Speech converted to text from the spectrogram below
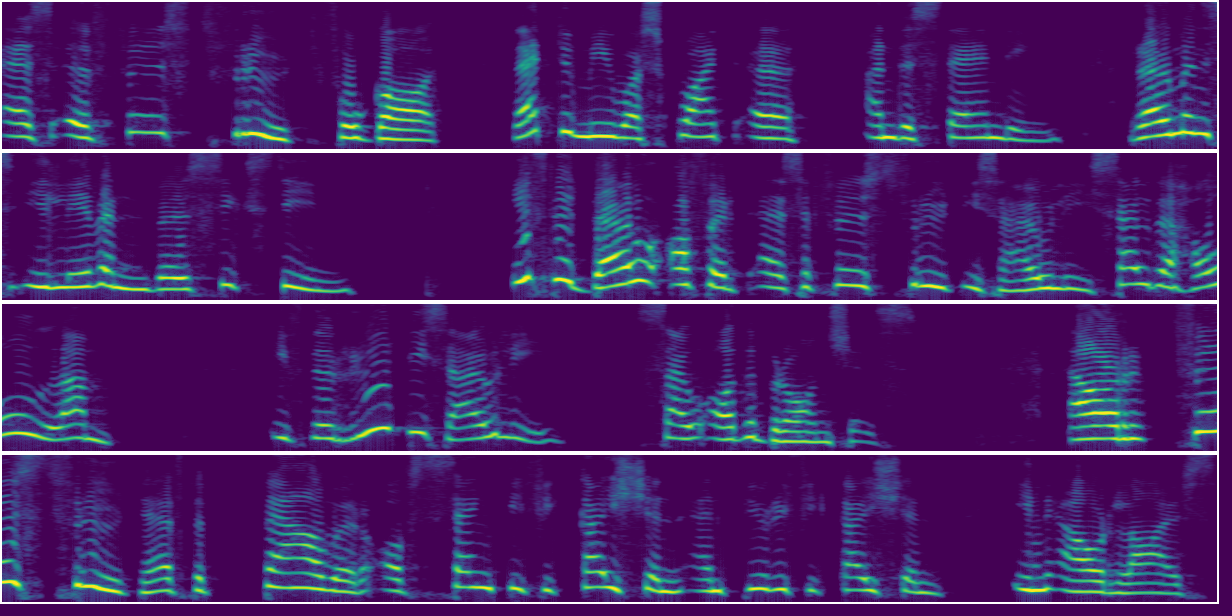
as a first fruit for God. That to me was quite a understanding. Romans 11, verse 16. If the dough offered as a first fruit is holy, so the whole lump. If the root is holy, so are the branches. Our first fruit have the power of sanctification and purification in our lives.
